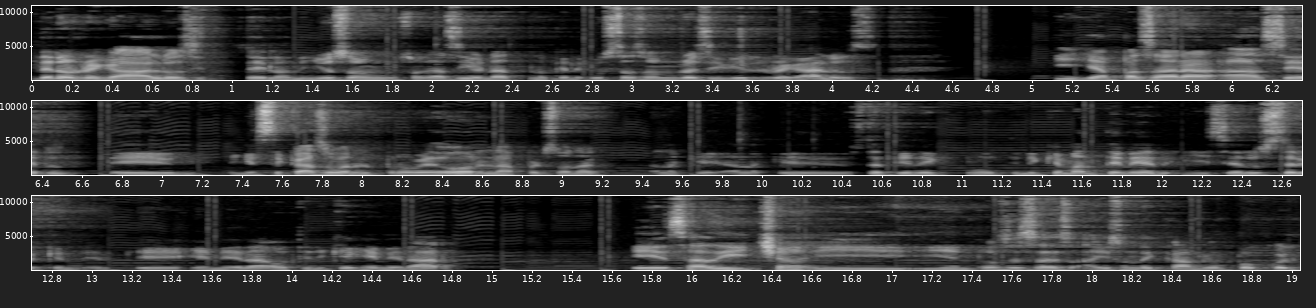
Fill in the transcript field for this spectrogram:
de los regalos, y, sí, los niños son, son así, ¿verdad? Lo que les gusta son recibir regalos. Y ya pasar a, a ser, eh, en este caso, bueno, el proveedor, la persona a la que, a la que usted tiene, o tiene que mantener y ser usted el que, el que genera o tiene que generar esa dicha y, y entonces es- ahí es donde cambia un poco el,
